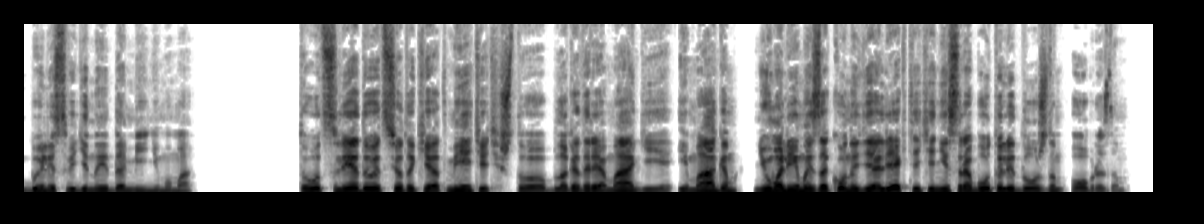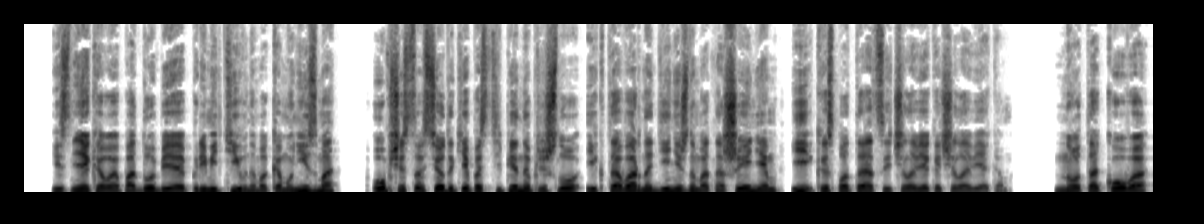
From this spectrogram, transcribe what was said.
были сведены до минимума. Тут следует все-таки отметить, что благодаря магии и магам неумолимые законы диалектики не сработали должным образом. Из некого подобия примитивного коммунизма общество все-таки постепенно пришло и к товарно-денежным отношениям, и к эксплуатации человека человеком. Но такого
